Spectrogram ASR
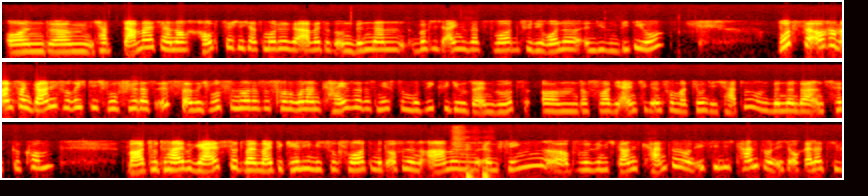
Und ähm, ich habe damals ja noch hauptsächlich als Model gearbeitet und bin dann wirklich eingesetzt worden für die Rolle in diesem Video. Wusste auch am Anfang gar nicht so richtig, wofür das ist. Also ich wusste nur, dass es von Roland Kaiser das nächste Musikvideo sein wird. Ähm, das war die einzige Information, die ich hatte und bin dann da ans Set gekommen war total begeistert, weil Maite Kelly mich sofort mit offenen Armen empfing, äh, obwohl sie mich gar nicht kannte und ich sie nicht kannte und ich auch relativ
